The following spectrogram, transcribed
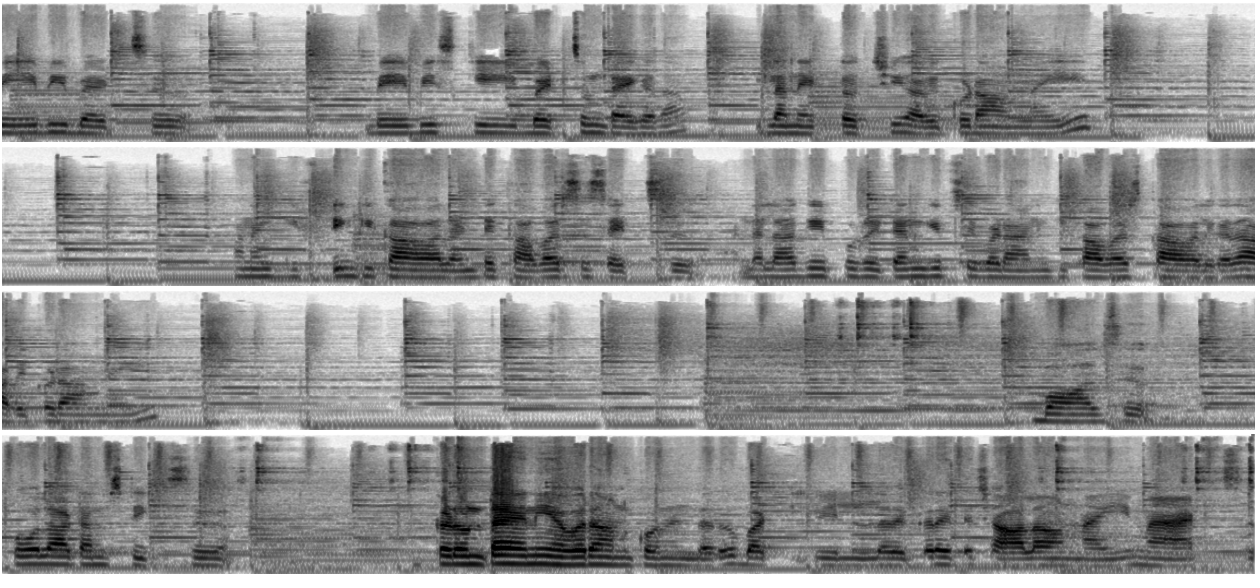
బేబీ బెడ్స్ బేబీస్కి బెడ్స్ ఉంటాయి కదా ఇట్లా నెట్ వచ్చి అవి కూడా ఉన్నాయి. మనం గిఫ్టింగ్కి కావాలంటే కవర్స్ సెట్స్ అండ్ అలాగే ఇప్పుడు రిటర్న్ గిఫ్ట్స్ ఇవ్వడానికి కవర్స్ కావాలి కదా అవి కూడా ఉన్నాయి. బాల్స్ కోలాటం స్టిక్స్ ఇక్కడ ఉంటాయని ఎవరు అనుకొని ఉండరు బట్ వీళ్ళ దగ్గర అయితే చాలా ఉన్నాయి. మ్యాట్స్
